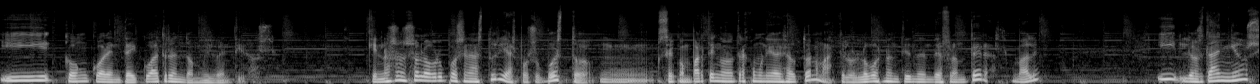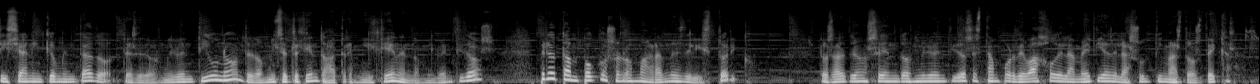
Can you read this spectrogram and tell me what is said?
y con 44 en 2022. Que no son solo grupos en Asturias, por supuesto, mm, se comparten con otras comunidades autónomas, que los lobos no entienden de fronteras, ¿vale? Y los daños sí se han incrementado desde 2021, de 2.700 a 3.100 en 2022, pero tampoco son los más grandes del histórico. Los daños en 2022 están por debajo de la media de las últimas dos décadas.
